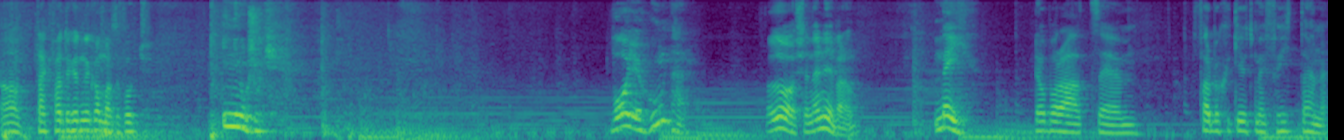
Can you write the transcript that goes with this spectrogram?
Ja, tack för att du kunde komma så fort. Ingen orsak. Vad gör hon här? Vadå, känner ni varandra? Nej. Det var bara att eh, farbror skickade ut mig för att hitta henne.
